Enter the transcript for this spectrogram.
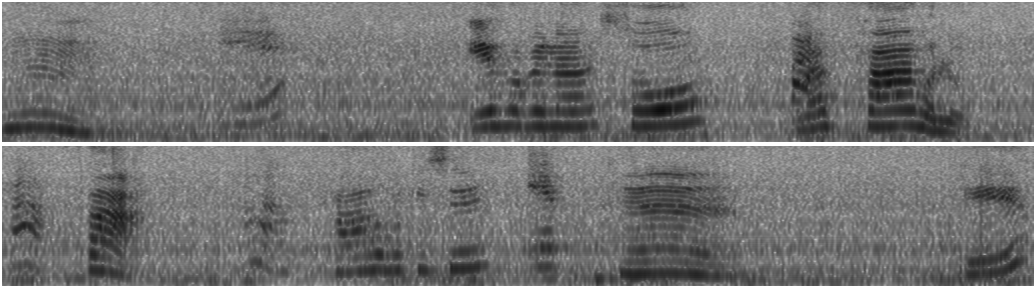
হুম। এ হবে না সো এবার ফা হলো। ফা। ফা। হবে কিসে হ্যাঁ। এফ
